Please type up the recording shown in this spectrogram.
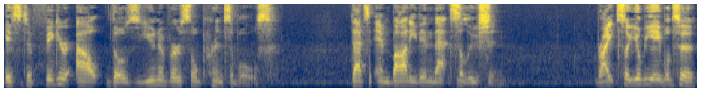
is to figure out those universal principles that's embodied in that solution right? So you'll be able to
